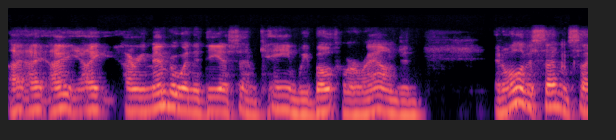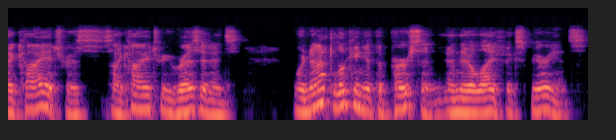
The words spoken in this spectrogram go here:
I, I, I, I remember when the DSM came, we both were around, and and all of a sudden, psychiatrists, psychiatry residents, were not looking at the person and their life experience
